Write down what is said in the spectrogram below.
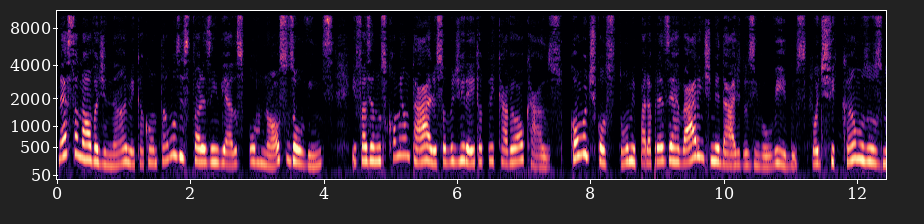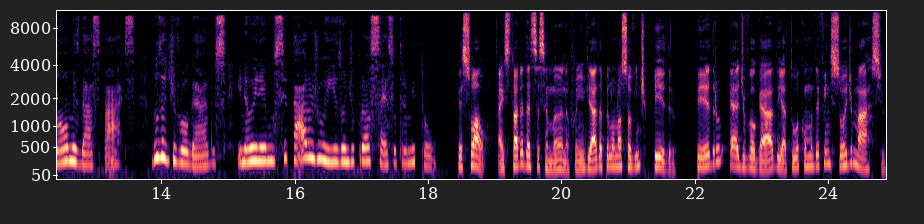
Nesta nova dinâmica, contamos histórias enviadas por nossos ouvintes e fazemos comentários sobre o direito aplicável ao caso. Como de costume, para preservar a intimidade dos envolvidos, modificamos os nomes das partes, dos advogados e não iremos citar o juiz onde o processo tramitou. Pessoal, a história dessa semana foi enviada pelo nosso ouvinte Pedro, Pedro é advogado e atua como defensor de Márcio,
